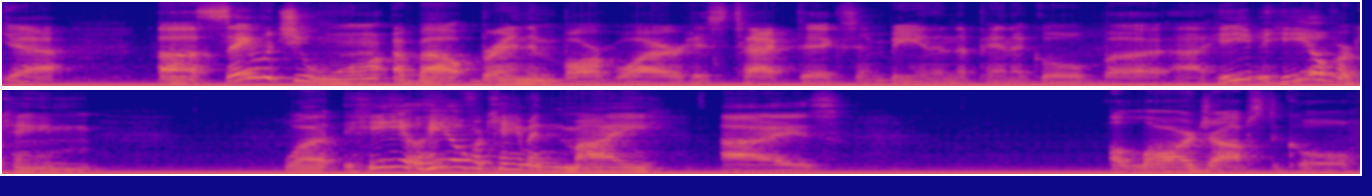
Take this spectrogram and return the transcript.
Yeah. Uh, say what you want about Brandon Barbwire, his tactics, and being in the pinnacle, but uh, he he overcame what he he overcame in my eyes a large obstacle.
